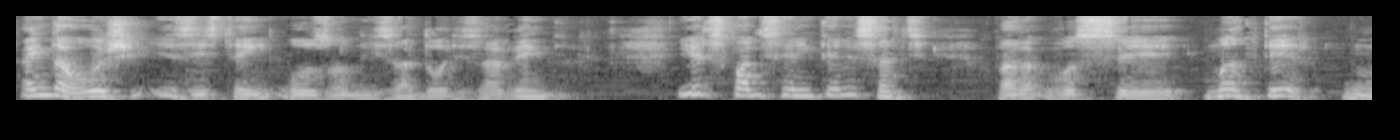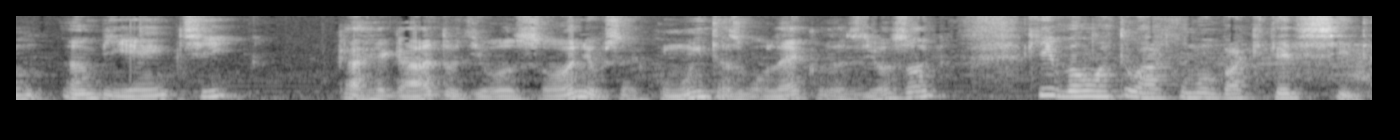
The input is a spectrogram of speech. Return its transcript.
Ainda hoje existem ozonizadores à venda. E eles podem ser interessantes para você manter um ambiente carregado de ozônio, com muitas moléculas de ozônio, que vão atuar como bactericida.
